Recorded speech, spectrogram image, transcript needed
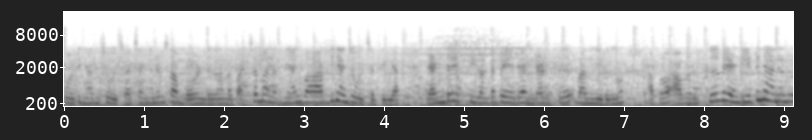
പോയിട്ട് ഞാൻ അത് ചോദിച്ചു അച്ഛൻ അങ്ങനെ ഒരു സംഭവം ഉണ്ട് എന്ന് പറഞ്ഞപ്പോൾ അച്ഛൻ പറഞ്ഞത് ഞാൻ വാർഡ് ഞാൻ ചോദിച്ചിട്ടില്ല രണ്ട് വ്യക്തികളുടെ പേര് എന്റെ അടുത്ത് വന്നിരുന്നു. അപ്പോൾ അവർക്ക് വേണ്ടിയിട്ട് ഞാനൊരു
